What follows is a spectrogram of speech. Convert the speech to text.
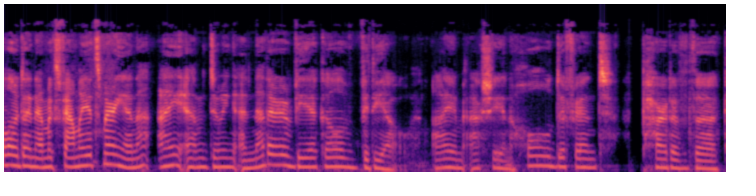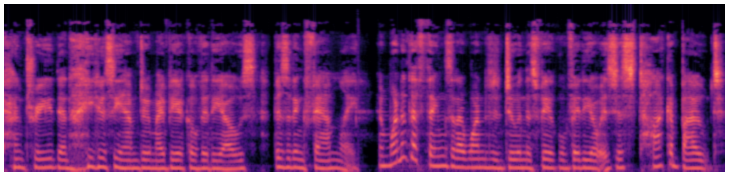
Hello, DAYnamics family. It's Mariana. I am doing another vehicle video. I am actually in a whole different part of the country than I usually am doing my vehicle videos, visiting family. And one of the things that I wanted to do in this vehicle video is just talk about,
